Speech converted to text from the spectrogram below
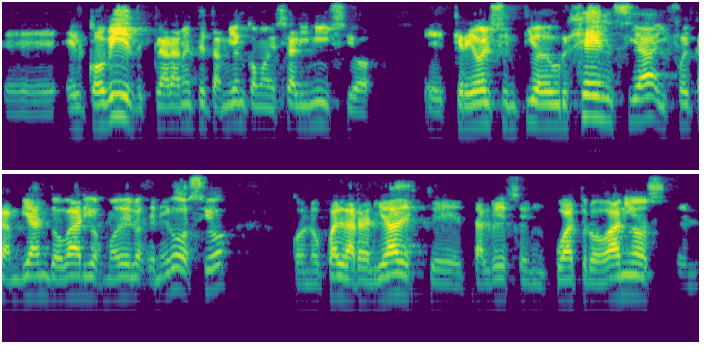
Eh, el COVID, claramente también, como decía al inicio, eh, creó el sentido de urgencia y fue cambiando varios modelos de negocio con lo cual la realidad es que tal vez en cuatro años el,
